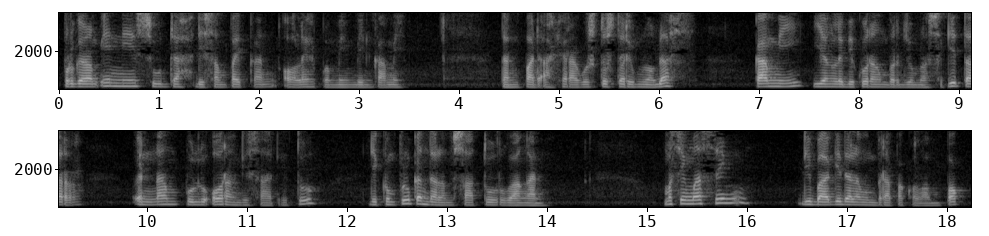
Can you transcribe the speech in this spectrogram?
Program ini sudah disampaikan oleh pembimbing kami. Dan pada akhir Agustus 2015, kami yang lebih kurang berjumlah sekitar 60 orang di saat itu dikumpulkan dalam satu ruangan. Masing-masing dibagi dalam beberapa kelompok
